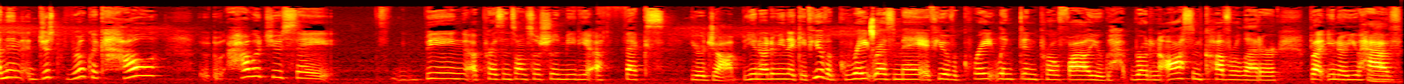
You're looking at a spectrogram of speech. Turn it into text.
And then just real quick, how how would you say being a presence on social media affects your job? You know what I mean? Like if you have a great resume, if you have a great LinkedIn profile, you wrote an awesome cover letter, but you know, you have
